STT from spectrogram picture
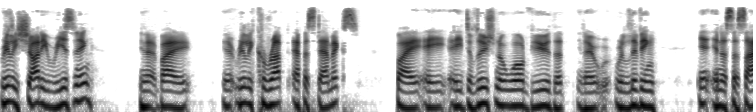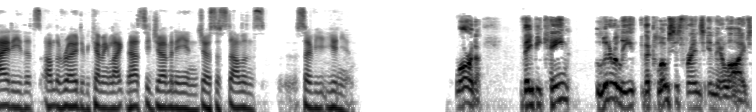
really shoddy reasoning, you know, by you know, really corrupt epistemics, by a, a delusional worldview that, you know, we're living in, in a society that's on the road to becoming like Nazi Germany and Joseph Stalin's Soviet Union. Florida. They became literally the closest friends in their lives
